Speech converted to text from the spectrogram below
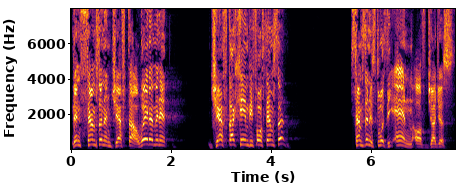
Then Samson and Jephthah. Wait a minute. Jephthah came before Samson. Samson is towards the end of Judges.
